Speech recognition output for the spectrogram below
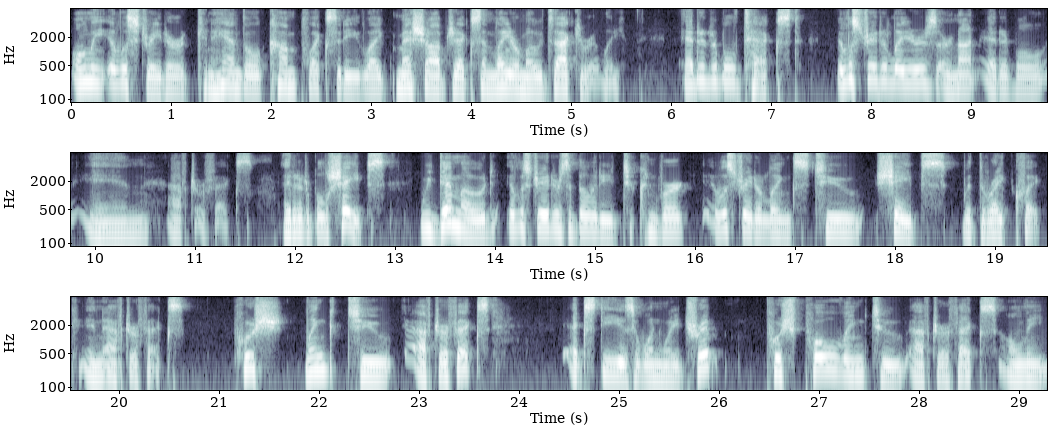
Only Illustrator can handle complexity like mesh objects and layer modes accurately. Editable text. Illustrator layers are not editable in After Effects. Editable shapes. We demoed Illustrator's ability to convert Illustrator links to shapes with the right click in After Effects. Push link to After Effects XD is a one-way trip. Push-pull link to After Effects, only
